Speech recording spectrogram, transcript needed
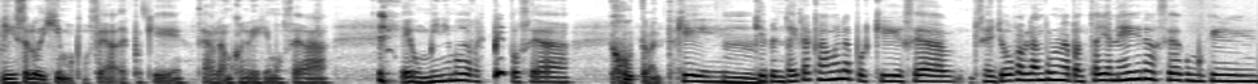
Y se lo dijimos, o sea, después que o sea, hablamos con él, dijimos, o sea, es un mínimo de respeto, o sea, Justamente. que, Mm. que prendáis la cámara porque, o sea, o sea, yo hablando en una pantalla negra, o sea, como que,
